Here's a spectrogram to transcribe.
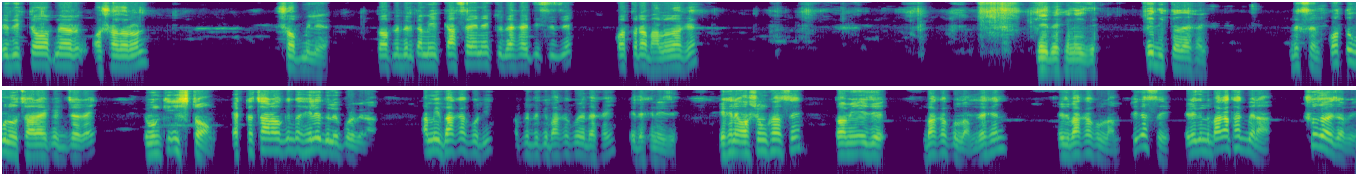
এই দিকটাও আপনার অসাধারণ, সব মিলিয়ে। তো আপনাদেরকে আমি কাছে এনে একটু দেখাইতেছি যে কতটা ভালো লাগে। এই দেখেন, এই যে, এই দিকটা দেখাই। দেখছেন? কতগুলো চারা এক এক জায়গায়, এবং কি স্ট্রং একটা চারাও কিন্তু হেলে দুলে পড়বে না। আমি বাঁকা করি, আপনাদেরকে বাঁকা করে দেখাই। এই দেখেন, এই যে, এখানে অসংখ্য আছে। তো আমি এই যে বাঁকা করলাম, দেখেন? এই যে বাঁকা করলাম, ঠিক আছে? এটা কিন্তু বাঁকা থাকবে না, সোজা হয়ে যাবে।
